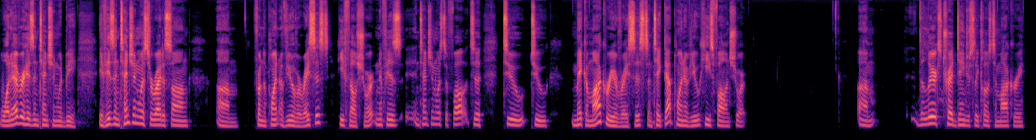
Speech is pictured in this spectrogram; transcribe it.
whatever his intention would be if his intention was to write a song um, from the point of view of a racist, he fell short. And if his intention was to fall to to to make a mockery of racists and take that point of view, he's fallen short. Um, the lyrics tread dangerously close to mockery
